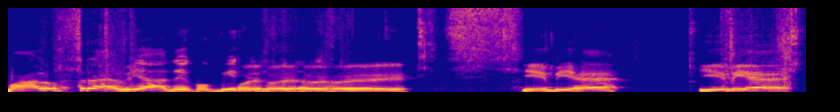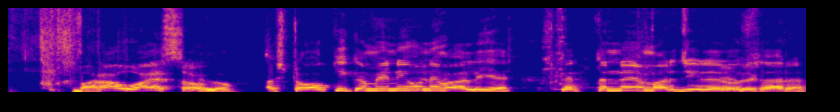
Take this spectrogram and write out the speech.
माल उतरा है भैया देखो होए ये भी है ये भी है। भरा हुआ है स्टॉक स्टॉक की कमी नहीं होने वाली है। कितने मर्ज़ी ले लो सर।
